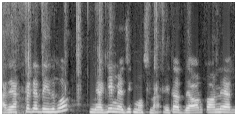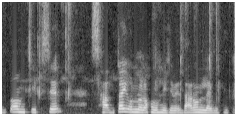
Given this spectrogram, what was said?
আর এক প্যাকেট দিয়ে দেবো ম্যাগি ম্যাজিক মশলা। এটা দেওয়ার কারণে একদম চিপসের স্বাদটাই অন্যরকম হয়ে যাবে, দারুণ লাগবে খেতে।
